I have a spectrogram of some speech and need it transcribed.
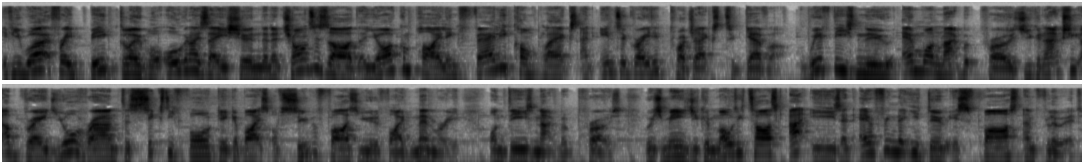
If you work for a big global organization, then the chances are that you are compiling fairly complex and integrated projects together. With these new M1 MacBook Pros, you can actually upgrade your RAM to 64 gigabytes of super fast unified memory on these MacBook Pros, which means you can multitask at ease and everything that you do is fast and fluid.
